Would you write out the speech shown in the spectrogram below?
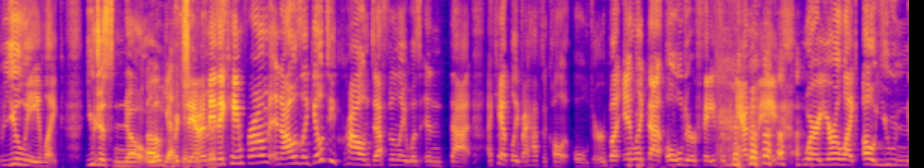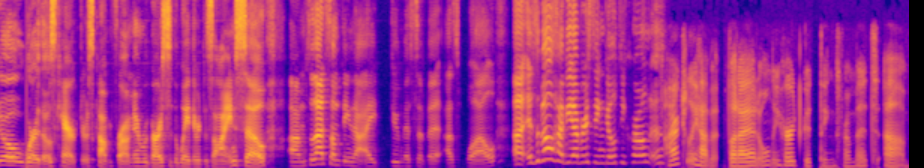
really like you just know oh, yes, which yes, anime yes, they came from. And I was like, Guilty Crown definitely was in that. I can't believe I have to call it older, but in like that older phase of anime where you're like, oh, you know where those characters come from in regards to the way they're designed. So um, so that's something that I do miss of it as well. Uh, Isabel, have you ever seen Guilty Crown? Uh, I actually haven't, but I had only heard good things from it. Um,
